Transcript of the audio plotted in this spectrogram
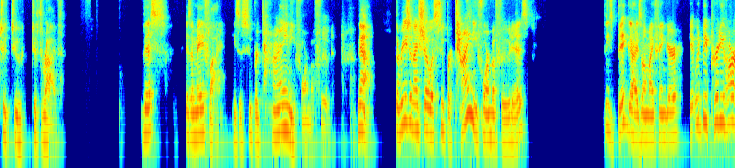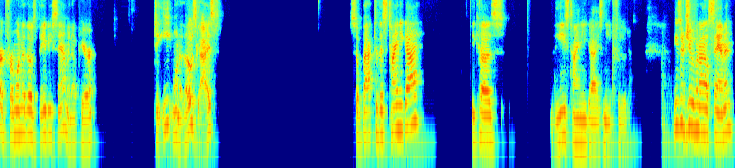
to, to, to thrive. This is a mayfly. He's a super tiny form of food. Now, the reason I show a super tiny form of food is these big guys on my finger, it would be pretty hard for one of those baby salmon up here to eat one of those guys. So back to this tiny guy, because these tiny guys need food. These are juvenile salmon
